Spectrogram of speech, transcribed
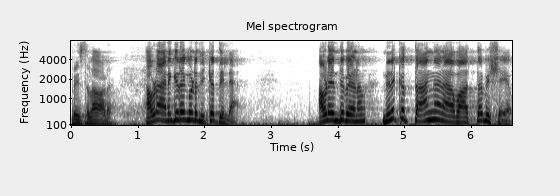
പ്രീസ്തളാൾ അവിടെ അനുഗ്രഹം കൊണ്ട് നിൽക്കത്തില്ല അവിടെ എന്ത് വേണം? നിനക്ക് താങ്ങാനാവാത്ത വിഷയം.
